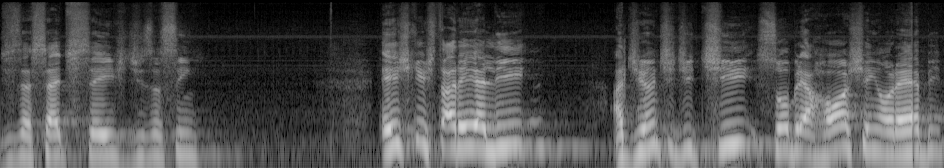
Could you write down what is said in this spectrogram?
17, 6 diz assim: Eis que estarei ali adiante de ti sobre a rocha em Horebe,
